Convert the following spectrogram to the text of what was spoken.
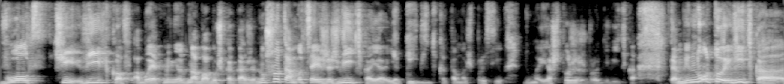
Волц чи Вітков, або як мені одна бабушка каже: ну що там, оцей же ж Вітька, я, який Вітька там аж присів. Думаю, я ж теж вроді Вітька. Там він, ну той Вітька,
